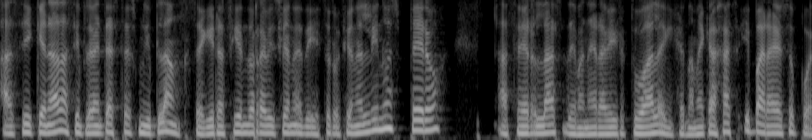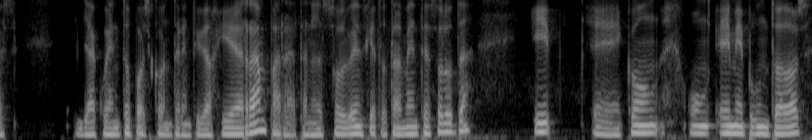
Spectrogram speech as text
Así que nada, simplemente este es mi plan, seguir haciendo revisiones de distribuciones Linux, pero hacerlas de manera virtual en Genome Cajas y para eso pues ya cuento pues con 32 GB de RAM para tener solvencia totalmente absoluta y eh, con un M.2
